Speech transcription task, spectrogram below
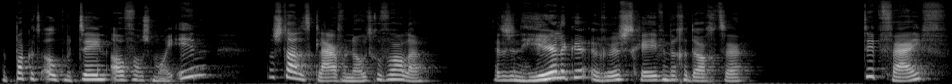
En pak het ook meteen alvast mooi in, dan staat het klaar voor noodgevallen. Het is een heerlijke, rustgevende gedachte. Tip 5.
